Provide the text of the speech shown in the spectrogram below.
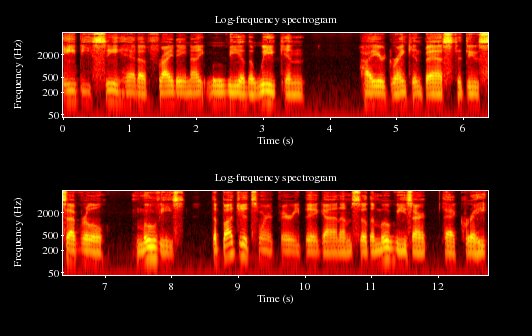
ABC had a Friday night movie of the week and hired Rankin Bass to do several movies. The budgets weren't very big on them, so the movies aren't that great.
